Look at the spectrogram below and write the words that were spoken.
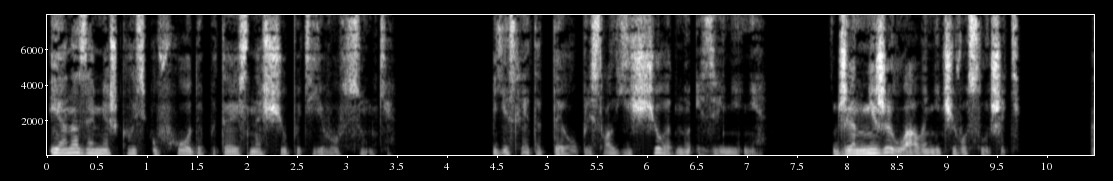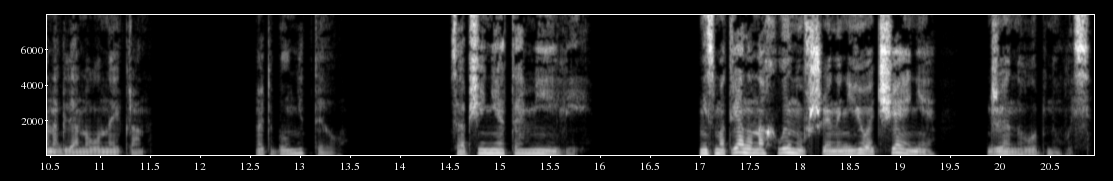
и она замешкалась у входа, пытаясь нащупать его в сумке. Если это Тео прислал еще одно извинение, Джен не желала ничего слышать. Она глянула на экран. Но это был не Тео. Сообщение от Амелии, Несмотря на нахлынувшее на нее отчаяние, Джен улыбнулась.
